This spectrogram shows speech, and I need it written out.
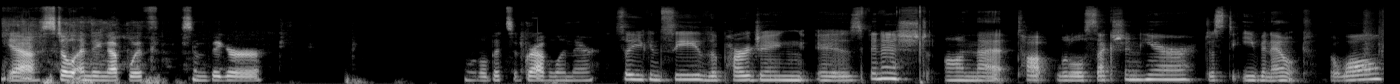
yeah, still ending up with some bigger little bits of gravel in there. So you can see the parging is finished on that top little section here, just to even out the wall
